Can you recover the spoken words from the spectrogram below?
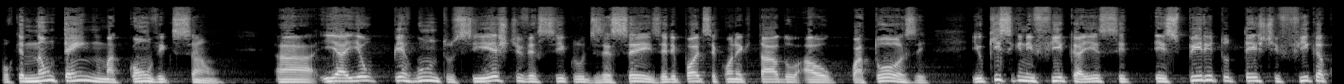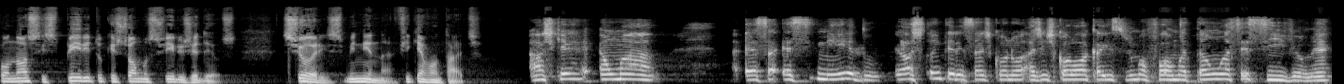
porque não tem uma convicção. Ah, e aí eu pergunto se este versículo 16 ele pode ser conectado ao 14 e o que significa esse Espírito testifica com nosso espírito que somos filhos de Deus. Senhores, menina, fiquem à vontade. Acho que é uma essa, esse medo, eu acho tão interessante quando a gente coloca isso de uma forma tão acessível, né?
